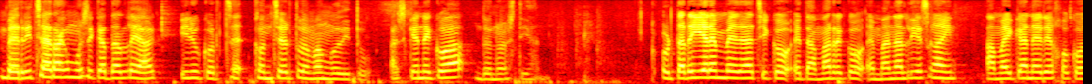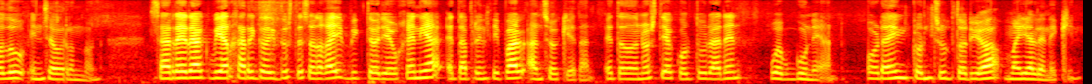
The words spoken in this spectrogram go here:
Berritxarrak musika taldeak hiru kontzertu emango ditu. Azkenekoa Donostian. Urtarrilaren bederatxiko eta marreko emanaldiez gain, amaikan ere joko du intxaurrondon. Sarrerak bihar jarriko dituzte salgai Victoria Eugenia eta Principal Antxokietan, eta Donostia Kulturaren webgunean. Orain kontsultorioa maialenekin.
